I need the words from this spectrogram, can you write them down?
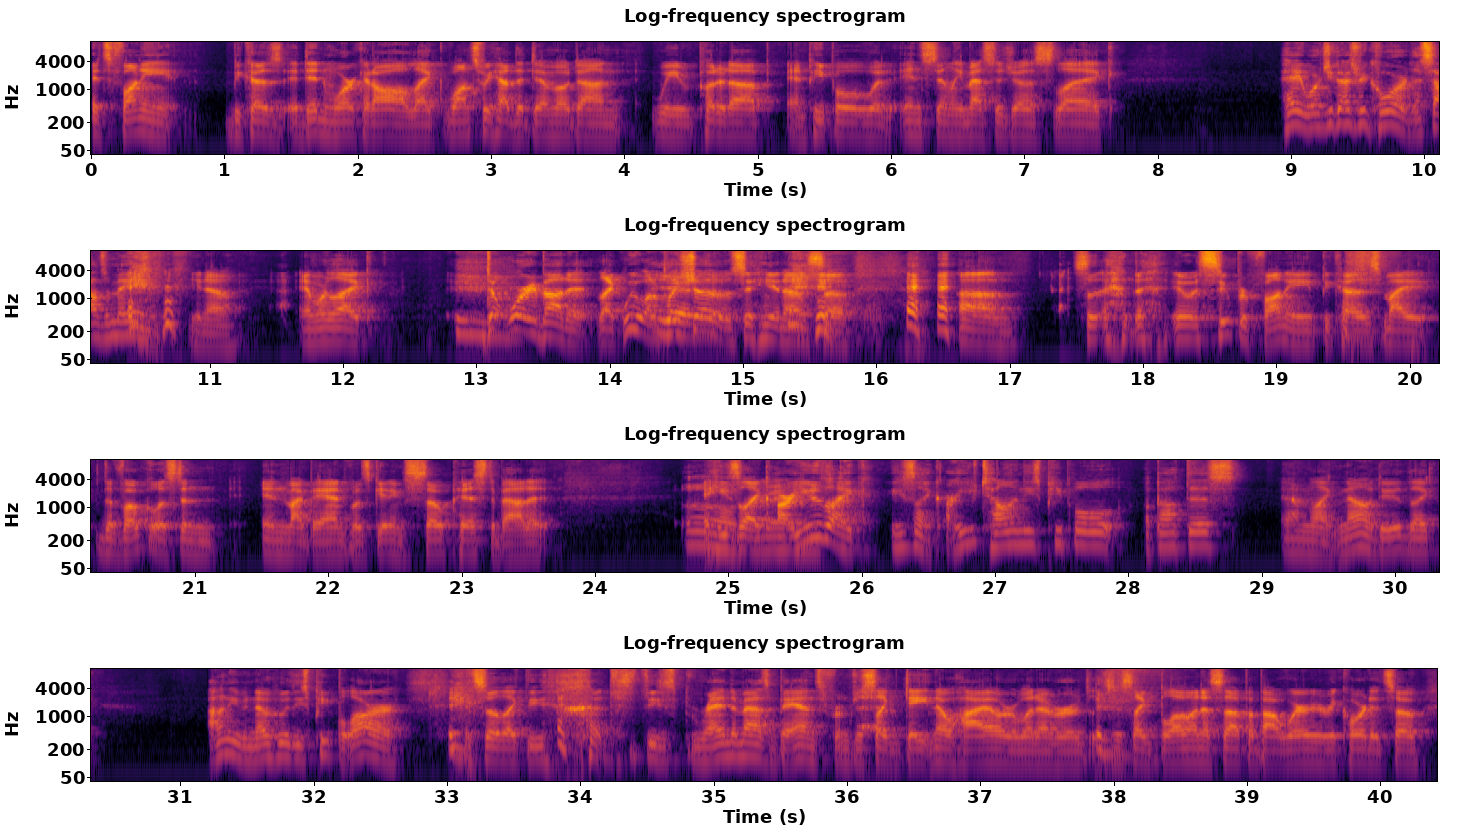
it's funny because it didn't work at all. Like once we had the demo done, we put it up and people would instantly message us like, "Hey, where'd you guys record? That sounds amazing," you know. And we're like, "Don't worry about it. Like we want to play Yeah. shows," you know. So um so it was super funny because my the vocalist in in my band was getting so pissed about it. And he's Oh, like, "Are you like?" He's like, "Are you telling these people about this?" And I'm like, "No, dude. Like, I don't even know who these people are." And so like these these random ass bands from just like Dayton, Ohio, or whatever, just like blowing us up about where we recorded. So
